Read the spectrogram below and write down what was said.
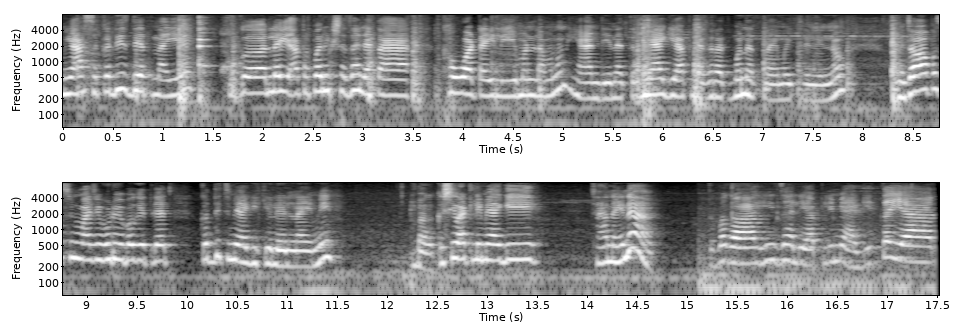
मी असं कधीच देत नाही आहे लई आता परीक्षा झाल्या आता खाऊ वाटायली म्हणला म्हणून ही आणली नाही तर मॅगी आपल्या घरात बनत नाही मैत्रिणींनो. जेव्हापासून माझे व्हिडिओ बघितलेत कधीच मॅगी केलेली नाही मी. बघा कशी वाटली मॅगी? छान आहे ना? तर बघा ही झाली आपली मॅगी तयार.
